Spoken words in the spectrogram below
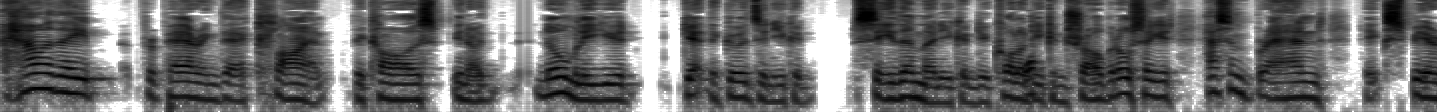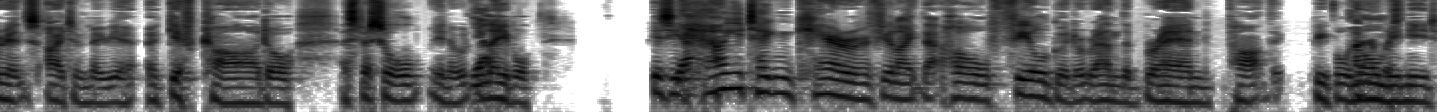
How are they preparing their client? Because you know normally you'd get the goods and you could see them and you can do quality yep. control, but also you'd have some brand experience items, maybe a, a gift card or a special, you know, yep. label. Is it yep. how you taking care of, if you like, that whole feel good around the brand part that people 100%. normally need?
